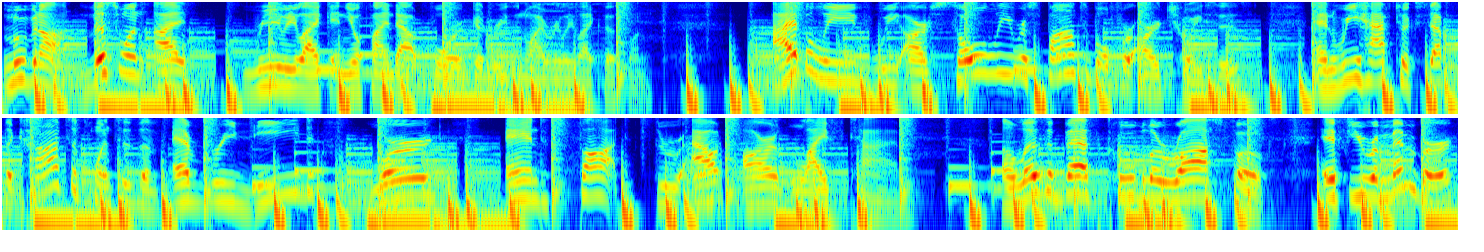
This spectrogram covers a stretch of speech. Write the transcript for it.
moving on. This one I really like, and you'll find out for a good reason why I really like this one. I believe we are solely responsible for our choices and we have to accept the consequences of every deed, word, and thought throughout our lifetime. Elisabeth Kübler-Ross, folks. If you remember,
